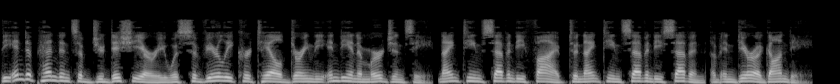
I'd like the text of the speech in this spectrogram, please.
the independence of judiciary was severely curtailed during the Indian Emergency 1975 of Indira Gandhi.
